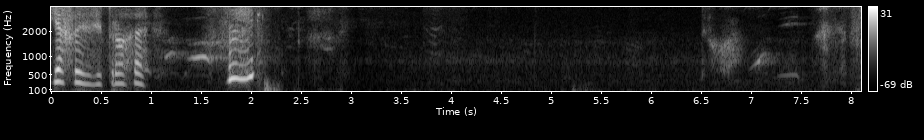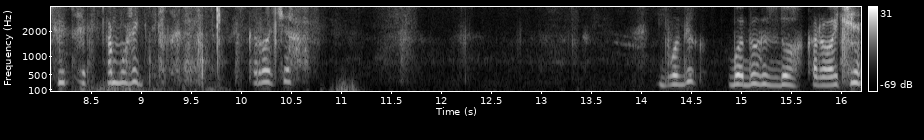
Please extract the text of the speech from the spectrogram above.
Я щось зі трохи. Тихо. Чуєте, а може. Коротше. Бобік. Бобік здох, коротше.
